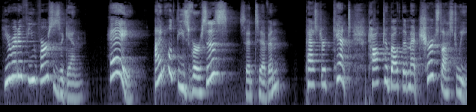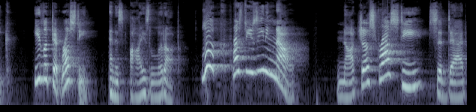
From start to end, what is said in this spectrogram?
He read a few verses again. Hey, I know these verses, said Tevin. Pastor Kent talked about them at church last week. He looked at Rusty, and his eyes lit up. Look, Rusty's eating now. Not just Rusty, said Dad.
